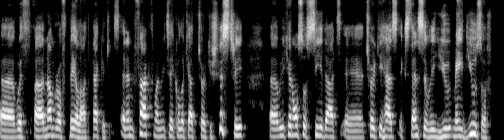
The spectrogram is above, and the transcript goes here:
uh, with a number of bailout packages. And in fact, when we take a look at Turkish history, uh, we can also see that uh, Turkey has extensively made use of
